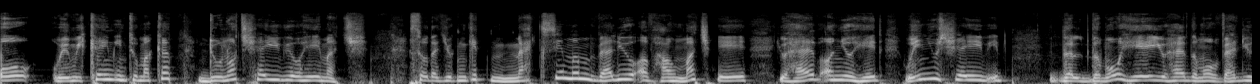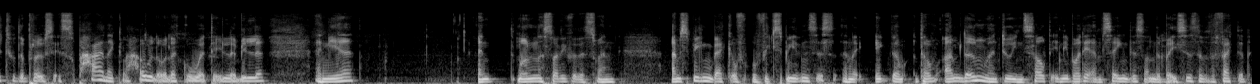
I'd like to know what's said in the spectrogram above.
Or when we came into Makkah, do not shave your hair much so that you can get maximum value of how much hair you have on your head. When you shave it, the, the more hair you have, the more value to the process. Subhanak la hawla wa la quwwata illa billah. And yeah, and Mona, sorry for this one. I'm speaking back of, of experiences, and I, don't, I don't want to insult anybody. I'm saying this on the basis of the fact that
